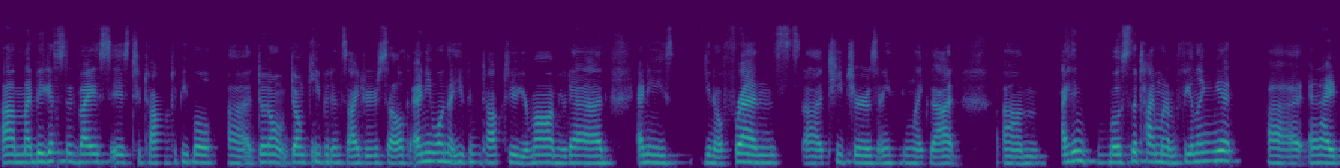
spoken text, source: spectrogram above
Um, my biggest advice is to talk to people. Uh, don't don't keep it inside yourself. Anyone that you can talk to, your mom, your dad, any you know friends, uh, teachers, anything like that. Um, I think most of the time when I'm feeling it, uh, and I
